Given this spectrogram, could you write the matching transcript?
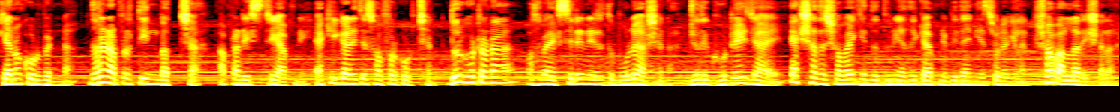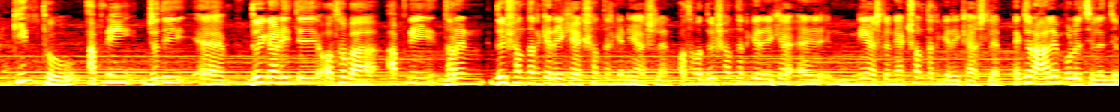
কেন করবেন না? ধরেন আপনার তিন বাচ্চা, আপনার স্ত্রী আপনি একই গাড়িতে সফর করছেন। দুর্ঘটনা অথবা অ্যাক্সিডেন্ট এটা তো বলে আসে না। যদি ঘটেই যায়, একসাথে সবাই কিন্তু দুনিয়া থেকে আপনি বিদায় নিয়ে চলে গেলেন। সব আল্লাহর ইশারা। কিন্তু আপনি যদি দুই গাড়িতে অথবা আপনি ধরেন দুই সন্তানকে রেখে এক সন্তানকে নিয়ে আসলেন অথবা দুই সন্তানকে রেখে আহ, নিয়ে আসলেন এক সন্তানকে রেখে আসলেন। একজন আলেম বলেছিলেন যে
